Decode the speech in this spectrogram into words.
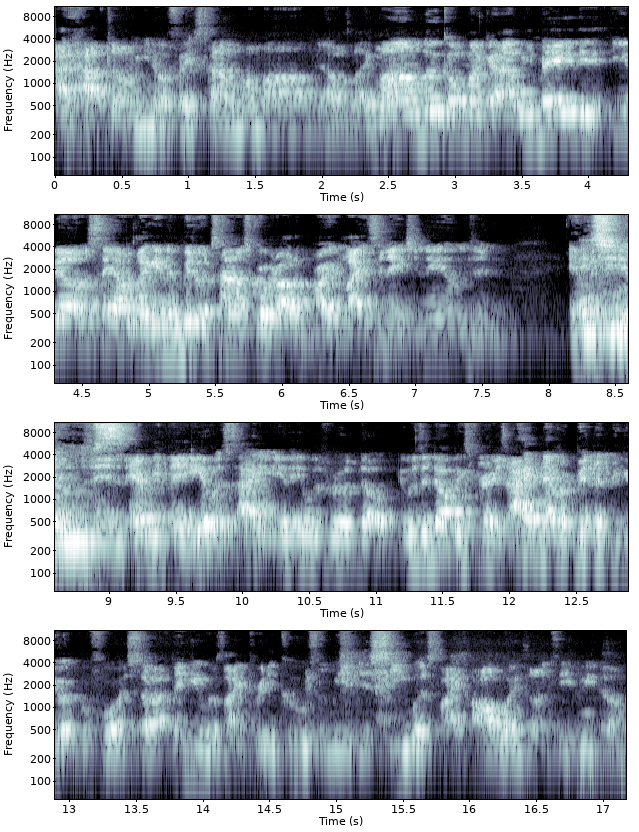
I hopped on, you know, FaceTime with my mom, and I was like, "Mom, look, oh my God, we made it!" You know what I'm saying? I was like in the middle of Times Square with all the bright lights and H and M's and M&Ms H&Ms. everything. It was tight. It, it was real dope. It was a dope experience. I had never been to New York before, so I think it was like pretty cool for me to just see what's like always on TV though.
